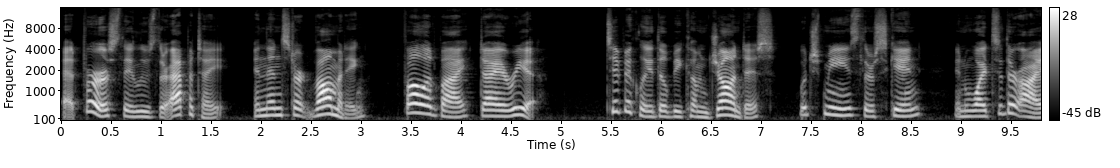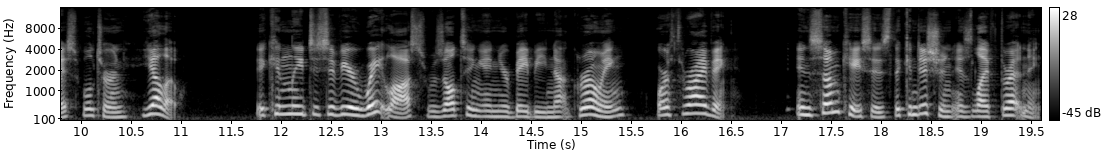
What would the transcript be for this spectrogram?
At first, they lose their appetite and then start vomiting, followed by diarrhea. Typically, they'll become jaundice, which means their skin and whites of their eyes will turn yellow. It can lead to severe weight loss, resulting in your baby not growing or thriving. In some cases, the condition is life threatening.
